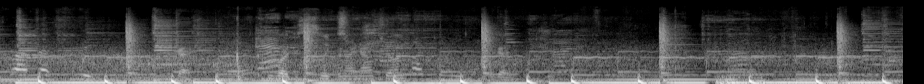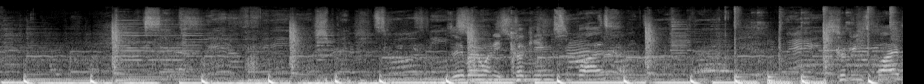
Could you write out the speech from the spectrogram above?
across that street. Okay. People are just sleeping right now, chilling. Okay. Does anybody want any cooking supplies? Cooking supplies?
